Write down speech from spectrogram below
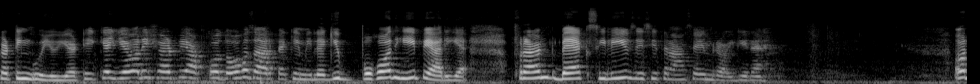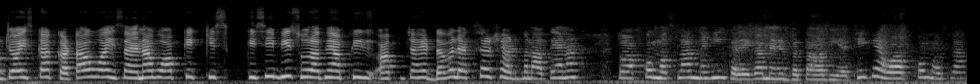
कटिंग हुई हुई है ठीक है? ये वाली शर्ट भी आपको दो हज़ार रुपये की मिलेगी। बहुत ही प्यारी है। फ्रंट बैक स्लीव्स इसी तरह से एम्ब्रॉयडर है। और जो इसका कटा हुआ हिस्सा है ना वो आपके किस किसी भी सूरत में आपकी आप चाहे डबल एक्सल शर्ट बनाते हैं ना तो आपको मसला नहीं करेगा मैंने बता दिया ठीक है? वो आपको मसला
